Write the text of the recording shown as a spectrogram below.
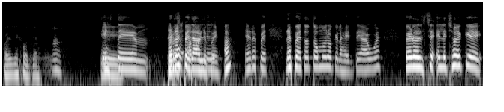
¿Cuál es voltear? Ah. Eh, este, mm, es respetable, pues. de- ¿Ah? Es respe- respeto todo lo que la gente haga, pero el, el hecho de que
